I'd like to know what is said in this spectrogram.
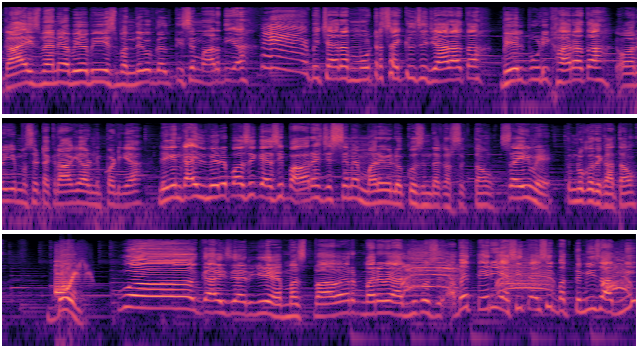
गाइस मैंने अभी अभी इस बंदे को गलती से मार दिया। बेचारा मोटरसाइकिल से जा रहा था भेल पूड़ी खा रहा था, और ये मुझसे टकरा गया और निपट गया। लेकिन गाइस मेरे पास एक ऐसी पावर है जिससे मैं मरे हुए लोग को ज़िंदा कर सकता हूँ। सही में, तुम लोग को दिखाता हूँ। वो गाइस यार, ये है मस्त पावर मरे हुए आदमी को अबे, तेरी ऐसी तैसी बदतमीज आदमी।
